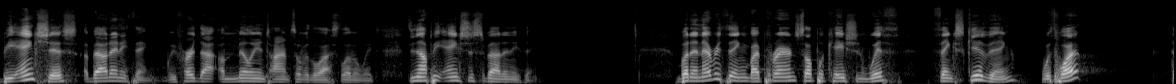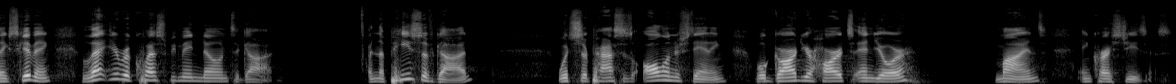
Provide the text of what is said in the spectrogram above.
be anxious about anything. We've heard that a million times over the last 11 weeks. Do not be anxious about anything. But in everything, by prayer and supplication with thanksgiving, with what? Thanksgiving, let your requests be made known to God. And the peace of God, which surpasses all understanding, will guard your hearts and your minds in Christ Jesus.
